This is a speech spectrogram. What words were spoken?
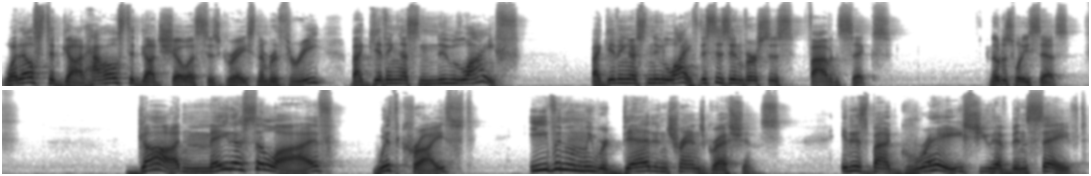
What else did God, how else did God show us His grace? Number three, by giving us new life. By giving us new life. This is in verses five and six. Notice what He says God made us alive with Christ even when we were dead in transgressions. It is by grace you have been saved.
